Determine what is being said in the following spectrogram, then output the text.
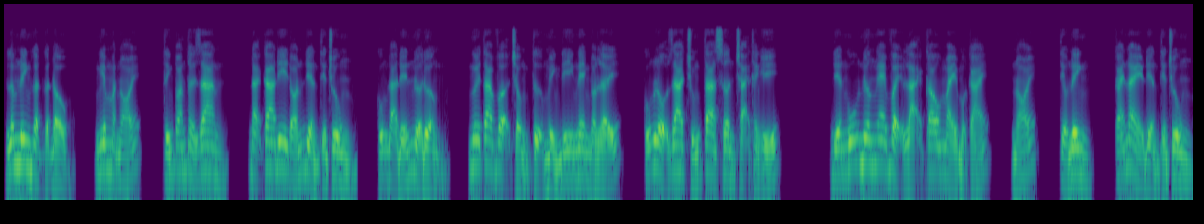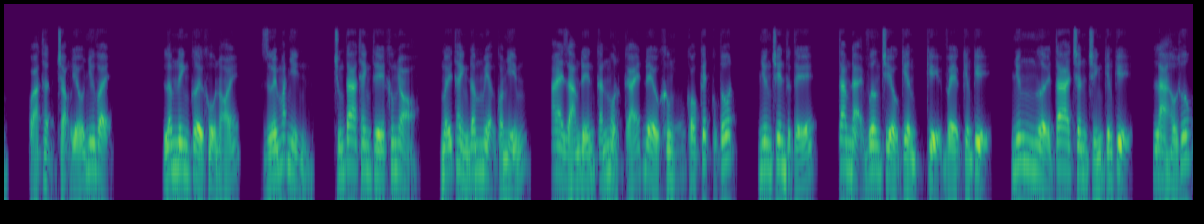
Lâm ninh gật gật đầu, nghiêm mặt nói, tính toán thời gian, đại ca đi đón điển tiên trung, cũng đã đến nửa đường, người ta vợ chồng tự mình đi nên đón lấy, cũng lộ ra chúng ta sơn trại thành ý. Điền ngũ nương nghe vậy lại cau mày một cái, nói, tiểu ninh, cái này điển tiên trung, quả thật trọng yếu như vậy. Lâm ninh cười khổ nói, dưới mắt nhìn, chúng ta thanh thế không nhỏ, mấy thành đâm miệng còn nhím, ai dám đến cắn một cái đều không có kết cục tốt, nhưng trên thực tế, tam đại vương triều kiên kỵ về kiến kỵ nhưng người ta chân chính kiến kỵ là hầu thúc,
